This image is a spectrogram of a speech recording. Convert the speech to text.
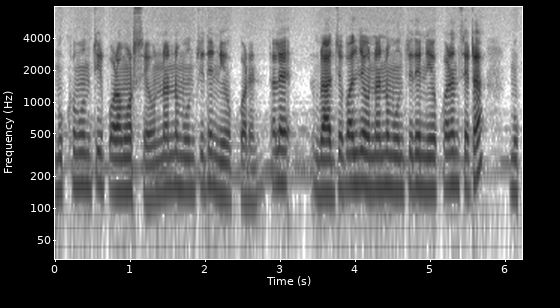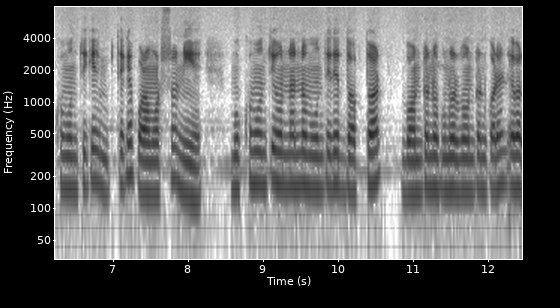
মুখ্যমন্ত্রীর পরামর্শে অন্যান্য মন্ত্রীদের নিয়োগ করেন। তাহলে রাজ্যপাল যে অন্যান্য মন্ত্রীদের নিয়োগ করেন, সেটা মুখ্যমন্ত্রীকে থেকে পরামর্শ নিয়ে মুখ্যমন্ত্রী অন্যান্য মন্ত্রীদের দপ্তর বন্টন ও পুনর্বন্টন করেন। এবার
